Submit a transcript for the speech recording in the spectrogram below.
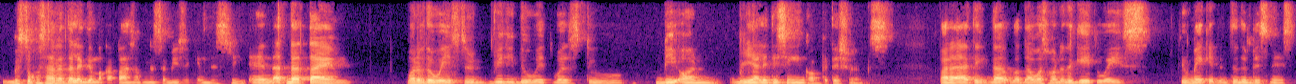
gusto ko sana talaga makapasok na sa music industry. And at that time, one of the ways to really do it was to be on reality singing competitions. But I think that that was one of the gateways to make it into the business.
